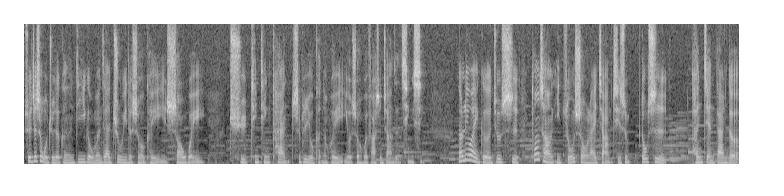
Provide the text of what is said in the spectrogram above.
所以这是我觉得可能第一个我们在注意的时候可以稍微。去听听看，是不是有可能会有时候会发生这样子的情形？那另外一个就是，通常以左手来讲，其实都是很简单的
